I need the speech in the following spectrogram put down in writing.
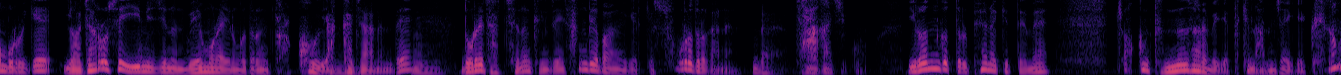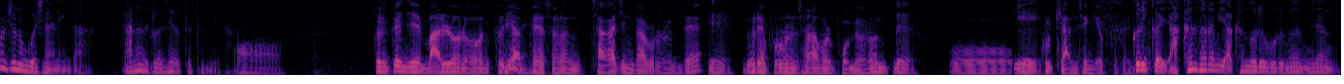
모르게 여자로서의 이미지는 외모나 이런 것들은 결코 약하지 않은데 음. 노래 자체는 굉장히 상대방에게 이렇게 수그러 들어가는 네. 작아지고 이런 것들을 표현했기 때문에 조금 듣는 사람에게 특히 남자에게 쾌감을 주는 것이 아닌가 하는 그런 생각도 듭니다. 어. 그러니까 이제 말로는 그대 네네. 앞에서는 작아진다 그러는데 예. 노래 부르는 사람을 보면은 네. 어, 예. 그렇게 안 생겼거든요. 그러니까 약한 사람이 약한 노래 부르면 그냥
